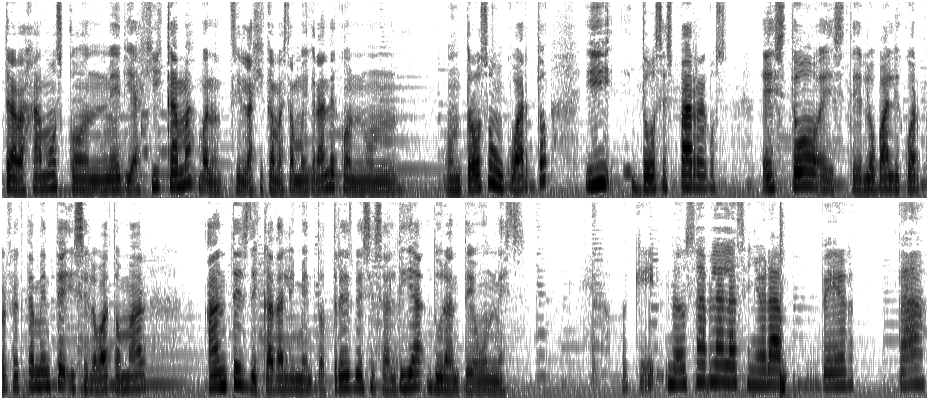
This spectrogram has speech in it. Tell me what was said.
trabajamos con media jícama, bueno, si la jícama está muy grande, con un, un trozo, un cuarto y dos espárragos esto este, lo va a licuar perfectamente y se lo va a tomar antes de cada alimento, tres veces al día durante un mes. Ok, nos habla la señora Berta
